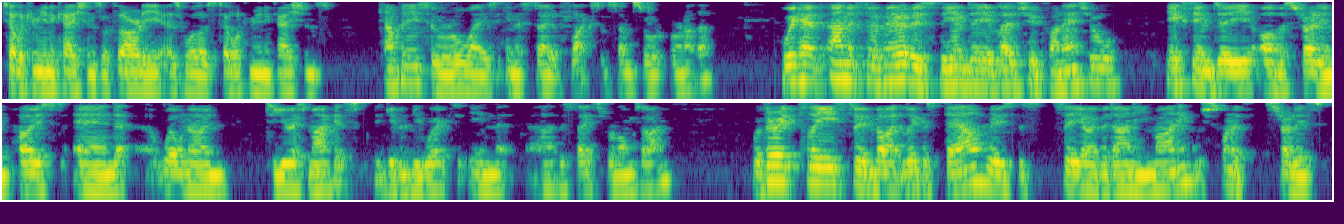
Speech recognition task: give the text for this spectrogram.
telecommunications authority as well as telecommunications companies who are always in a state of flux of some sort or another. We have Ahmed Fahour, who's the MD of Latitude Financial, ex-MD of Australian Post and well known to US markets, given he worked in uh, the States for a long time. We're very pleased to invite Lucas Dow, who's the CEO of Adani Mining, which is one of Australia's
